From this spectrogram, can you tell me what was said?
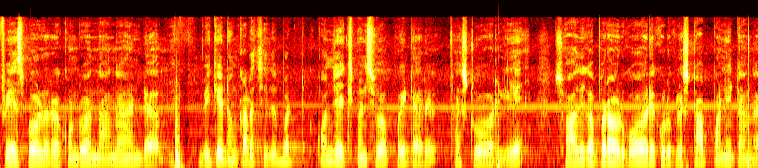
ஃபேஸ் பவுலரை கொண்டு வந்தாங்க. அண்டு விக்கெட்டும் கிடச்சிது பட் கொஞ்சம் எக்ஸ்பென்சிவாக போயிட்டார் ஃபஸ்ட் ஓவர்லேயே ஸோ அதுக்கப்புறம் அவருக்கு ஓவரே கொடுக்கல. ஸ்டாப் பண்ணிட்டாங்க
